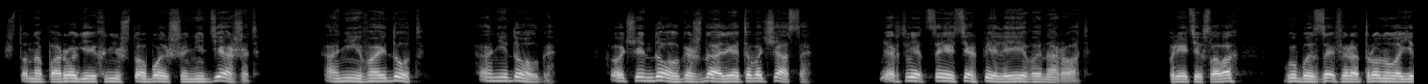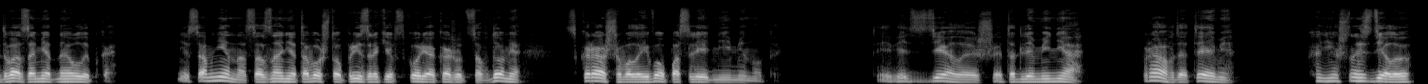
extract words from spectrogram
что на пороге их ничто больше не держит, они войдут. Они долго, очень долго ждали этого часа. Мертвецы — терпеливый народ. При этих словах губы Зефира тронула едва заметная улыбка. Несомненно, сознание того, что призраки вскоре окажутся в доме, скрашивало его последние минуты. «Ты ведь сделаешь это для меня. Правда, Тэмми?» «Конечно, сделаю,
